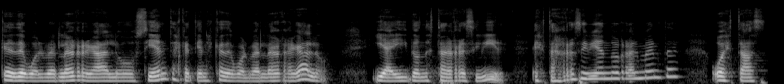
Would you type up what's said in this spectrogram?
que devolverle el regalo sientes que tienes que devolverle el regalo? Y ahí donde está el recibir. ¿Estás recibiendo realmente o estás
